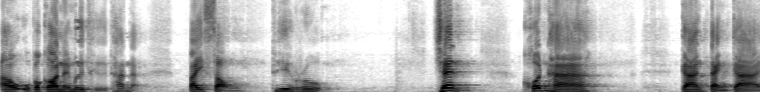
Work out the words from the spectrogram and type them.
เอาอุปกรณ์ในมือถือท่านอะไปส่องที่รูป เช่นค้นหาการแต่งกาย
